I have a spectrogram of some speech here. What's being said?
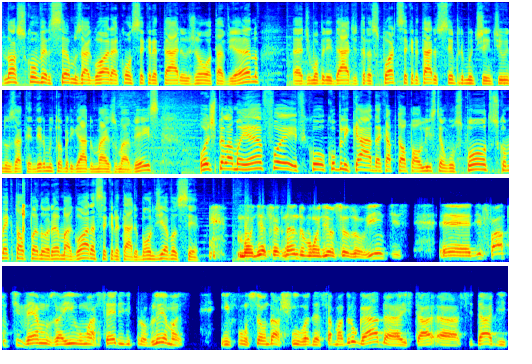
nós conversamos agora com o secretário João Otaviano, uh, de Mobilidade e Transporte. Secretário sempre muito gentil em nos atender. Muito obrigado mais uma vez. Hoje pela manhã foi, ficou complicada a capital paulista em alguns pontos. Como é que está o panorama agora, secretário? Bom dia a você. Bom dia, Fernando. Bom dia aos seus ouvintes. É, de fato, tivemos aí uma série de problemas em função da chuva dessa madrugada. A, a cidade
